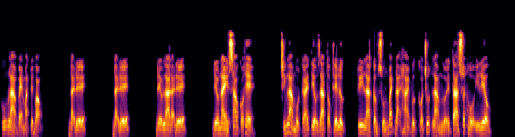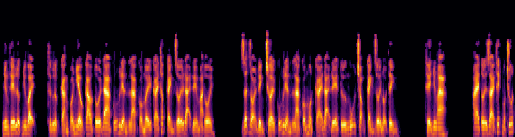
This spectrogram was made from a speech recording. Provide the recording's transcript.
cũng là vẻ mặt tuyệt vọng. Đại đế! Đại đế! Đều là đại đế. Điều này sao có thể? Chính là một cái tiểu gia tộc thế lực, tuy là cầm xuống bách đại hải vực có chút làm người ta xuất hồ ý liêu. Nhưng thế lực như vậy, thực lực càng có nhiều cao tối đa cũng liền là có mấy cái thấp cảnh giới đại đế mà thôi. Rất giỏi đỉnh trời cũng liền là có một cái đại đế tứ ngũ trọng cảnh giới nội tình. Thế nhưng a, ai tới giải thích một chút,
